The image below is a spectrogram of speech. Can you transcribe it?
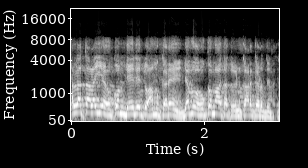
اللہ تعالیٰ یہ حکم دے دے تو ہم کریں۔ جب وہ حکم آتا تو انکار کر دیتے۔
